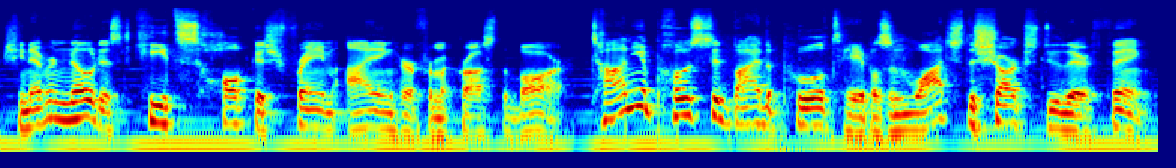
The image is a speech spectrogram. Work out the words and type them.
She never noticed Keith's hulkish frame eyeing her from across the bar. Tanya posted by the pool tables and watched the sharks do their thing.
